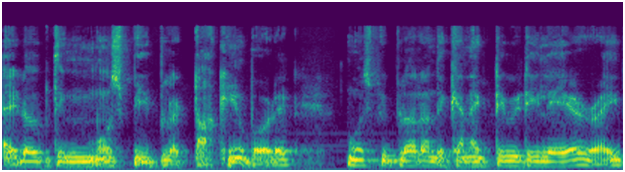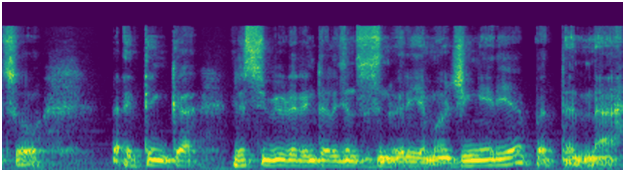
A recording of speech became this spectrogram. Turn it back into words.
I don't think most people are talking about it. Most people are on the connectivity layer, right? So I think uh, distributed intelligence is a very emerging area, but then uh,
